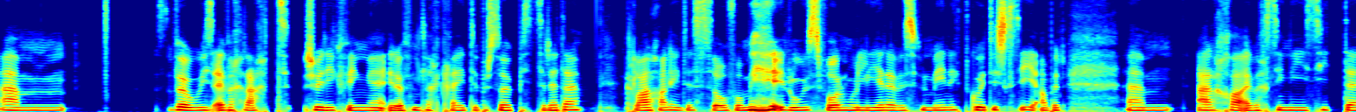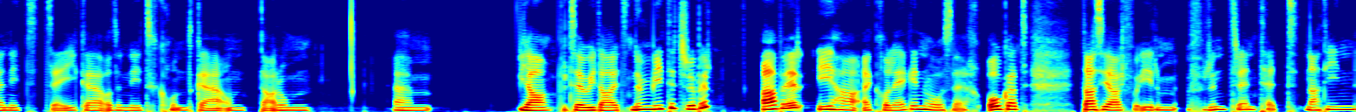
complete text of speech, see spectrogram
Ähm, weil ich es einfach recht schwierig finde, in der Öffentlichkeit über so etwas zu reden. Klar kann ich das so von mir aus formulieren, was für mich nicht gut war, aber ähm, er kann einfach seine Seite nicht zeigen oder nicht kundgeben und darum ähm, ja, erzähle ich da jetzt nicht mehr weiter darüber. Aber ich habe eine Kollegin, die sich auch gerade dieses Jahr von ihrem Freund getrennt hat, Nadine,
